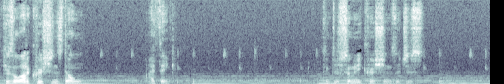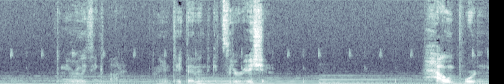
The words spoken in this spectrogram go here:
Because a lot of Christians don't, I think. I think there's so many Christians that just don't even really think about it, don't even take that into consideration. How important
